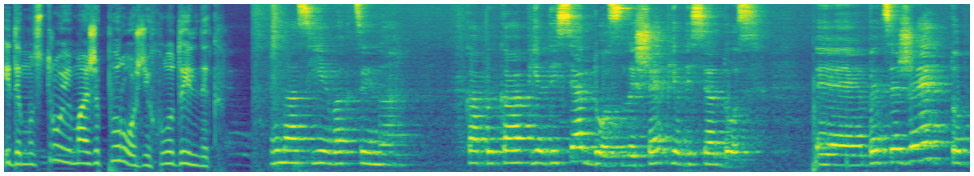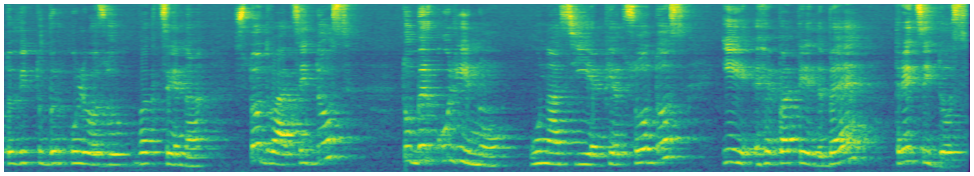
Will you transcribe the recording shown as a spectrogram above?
і демонструє майже порожній холодильник. У нас є вакцина КПК 50 доз, лише 50 доз. Е, БЦЖ, тобто від туберкульозу вакцина 120 доз, туберкуліну у нас є 500 доз і гепатит Б 30 доз.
